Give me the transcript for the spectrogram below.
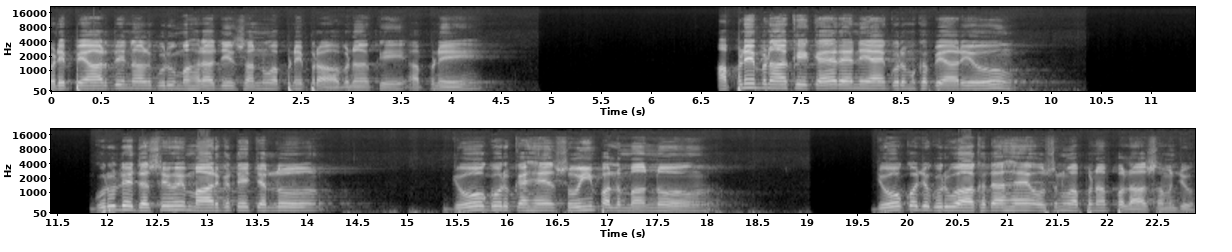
ਬੜੇ ਪਿਆਰ ਦੇ ਨਾਲ ਗੁਰੂ ਮਹਾਰਾਜ ਜੀ ਸਾਨੂੰ ਆਪਣੇ ਭਰਾ ਬਣਾ ਕੇ, ਆਪਣੇ ਆਪਣੇ ਬਣਾ ਕੇ ਕਹਿ ਰਹੇ ਨੇ ਐ ਗੁਰਮੁਖ ਪਿਆਰਿਓ, ਗੁਰੂ ਦੇ ਦੱਸੇ ਹੋਏ ਮਾਰਗ ਤੇ ਚੱਲੋ। ਜੋ ਗੁਰ ਕਹੇ ਸੋਈ ਭਲ ਮਾਨੋ। ਜੋ ਕੁਝ ਗੁਰੂ ਆਖਦਾ ਹੈ ਉਸ ਨੂੰ ਆਪਣਾ ਭਲਾ ਸਮਝੋ।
